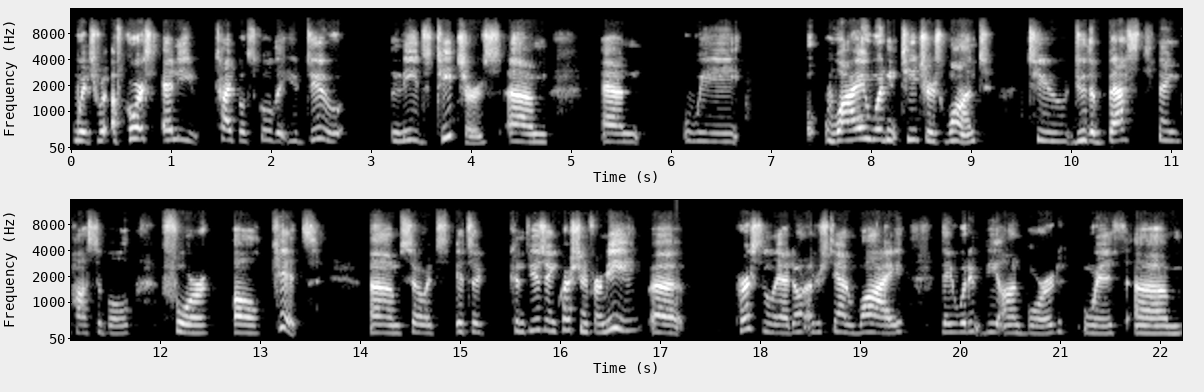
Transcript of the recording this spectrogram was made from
which of course, any type of school that you do needs teachers. Um, and we, why wouldn't teachers want to do the best thing possible for all kids? Um, so it's, it's a confusing question for me. Uh, personally, I don't understand why they wouldn't be on board with um,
